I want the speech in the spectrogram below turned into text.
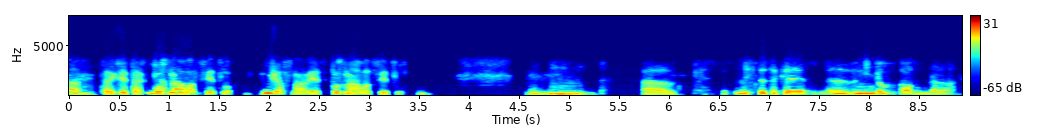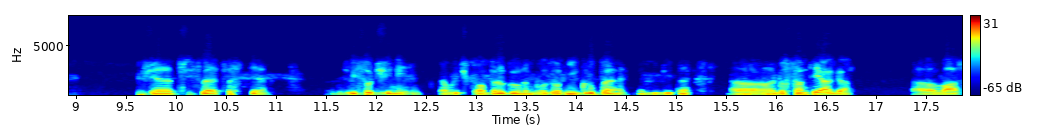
Um, Takže tak, poznávat světlo. Úžasná věc, poznávat světlo. Hmm. Uh, vy jste také uh, zmiňoval, uh, že při své cestě z Vysočiny na Vličkova Brodu nebo z Horní Krupé, jak vidíte, uh, do Santiago, uh, vás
